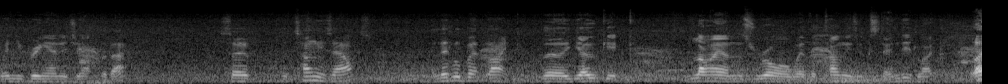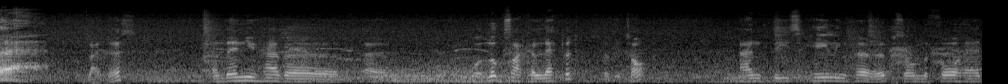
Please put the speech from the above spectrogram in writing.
when you bring energy up the back. So the tongue is out, a little bit like the yogic lion's roar where the tongue is extended like like this and then you have a, a, what looks like a leopard at the top and these healing herbs on the forehead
